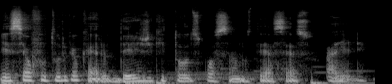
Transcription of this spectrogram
Esse é o futuro que eu quero, desde que todos possamos ter acesso a ele.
